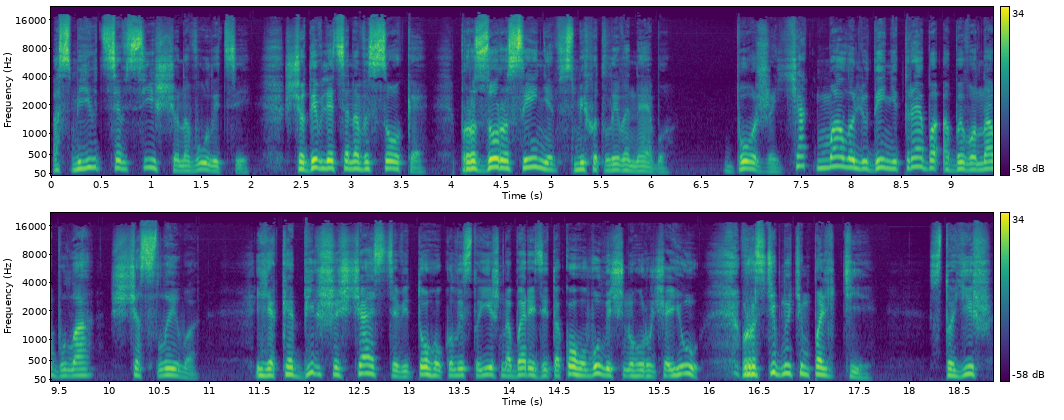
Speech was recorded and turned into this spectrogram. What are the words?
А сміються всі, що на вулиці, що дивляться на високе, прозоро синє, всміхотливе небо. Боже, як мало людині треба, аби вона була щаслива. І яке більше щастя від того, коли стоїш на березі такого вуличного ручаю в розтібнутім пальті. Стоїш,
